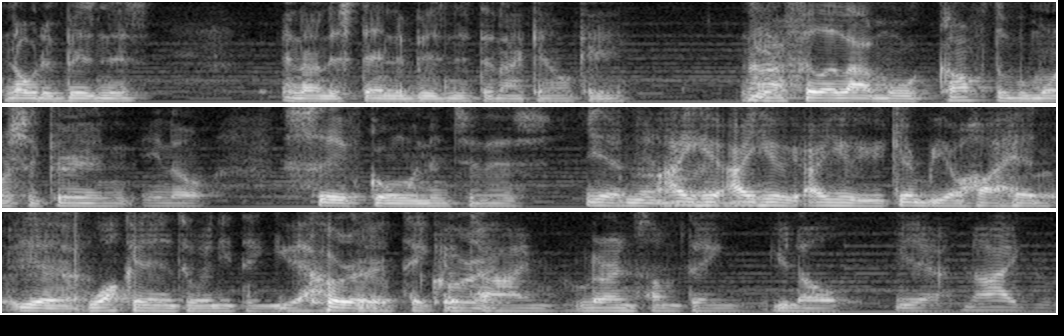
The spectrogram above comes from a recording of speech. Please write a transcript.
know the business and understand the business. Then I can, okay, now. I feel a lot more comfortable, more secure, and you know, safe going into this. Yeah, no, I hear, I hear, I hear. You can't be a hothead. Uh, yeah. Walking into anything, you have to Correct, take your time, learn something. You know. Yeah. No, I agree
